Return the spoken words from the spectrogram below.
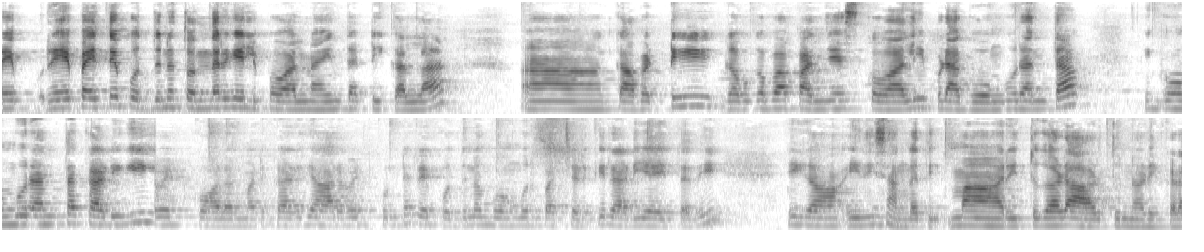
రేపు రేపైతే పొద్దున తొందరగా వెళ్ళిపోవాలి నైన్ థర్టీ కల్లా. కాబట్టి గబగబా పని చేసుకోవాలి. ఇప్పుడు ఆ గోంగూర అంతా ఈ గోంగూర అంతా కడిగి పెట్టుకోవాలన్నమాట. కడిగి ఆరబెట్టుకుంటే రేపు పొద్దున గోంగూర పచ్చడికి రెడీ అవుతుంది. ఇక ఇది సంగతి. మా రిత్తుగాడు ఆడుతున్నాడు ఇక్కడ.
